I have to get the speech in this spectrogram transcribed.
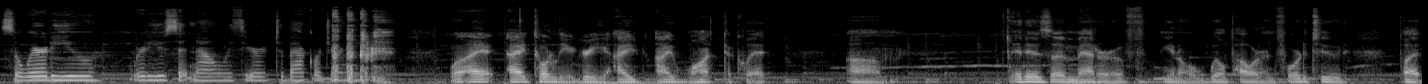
So, where do you. Where do you sit now with your tobacco journey? Well, I, I totally agree. I, I want to quit. Um, it is a matter of, you know, willpower and fortitude, but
